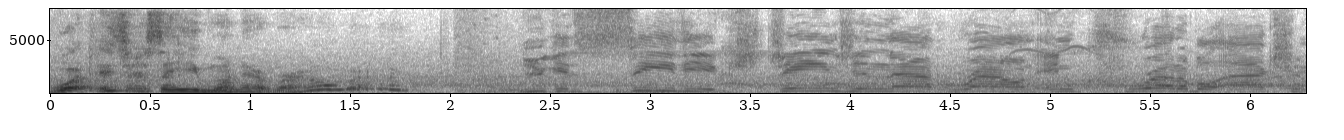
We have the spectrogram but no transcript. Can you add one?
what did you say? He won that round, bro? You can see the exchange in that round. Incredible action.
